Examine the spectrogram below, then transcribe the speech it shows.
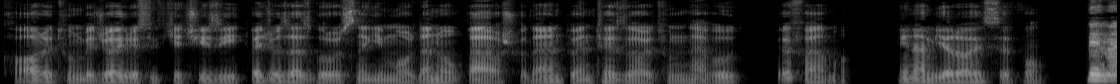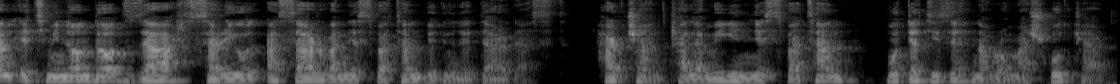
کارتون به جایی رسید که چیزی به جز از گرسنگی مردن و غرق شدن تو انتظارتون نبود بفرما اینم یه راه سوم. به من اطمینان داد زهر سریع اثر و نسبتا بدون درد است. هرچند کلمه نسبتا مدتی ذهنم را مشغول کرد.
